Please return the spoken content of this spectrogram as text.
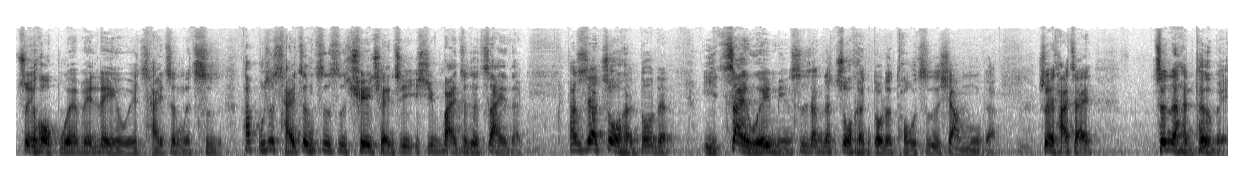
最后不会被列为财政的赤字？它不是财政赤字缺钱去去卖这个债的，它是要做很多的以债为名，事实上在做很多的投资项目的，所以它才真的很特别。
